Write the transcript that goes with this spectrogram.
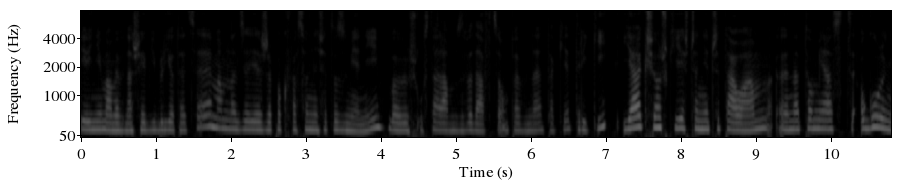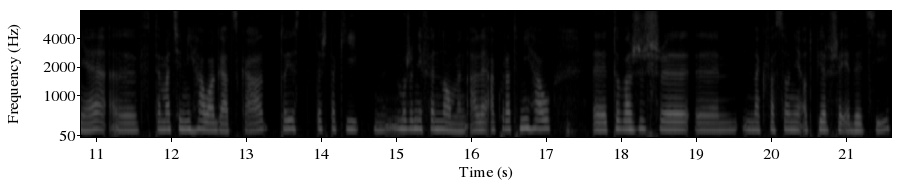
jej nie mamy w naszej bibliotece. Mam nadzieję, że po kwasonie się to zmieni, bo już ustalam z wydawcą pewne takie triki. Ja książki jeszcze nie czytałam, e, natomiast ogólnie e, w temacie Michała Gacka to jest też taki, może nie fenomen, ale akurat Michał e, towarzyszy na kwasonie od pierwszej edycji.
